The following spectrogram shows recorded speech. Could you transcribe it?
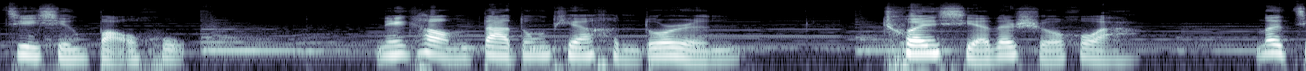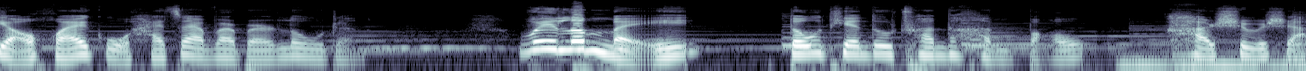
进行保护。您看，我们大冬天很多人穿鞋的时候啊，那脚踝骨还在外边露着呢。为了美，冬天都穿得很薄，哈，是不是啊？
